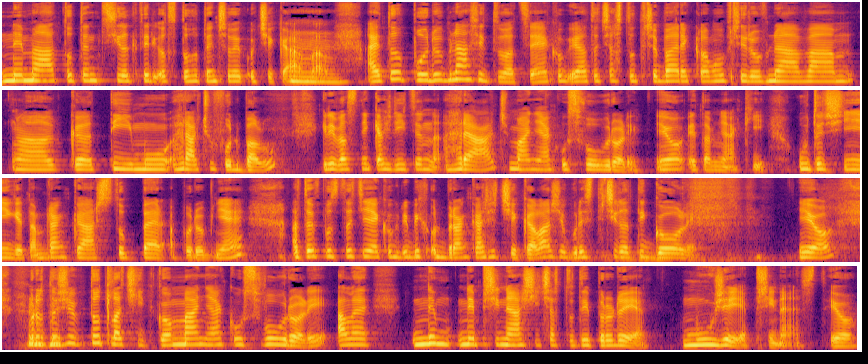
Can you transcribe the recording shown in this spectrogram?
nemá to ten cíl, který od toho ten člověk očekával. Hmm. A je to podobná situace, jako já to často třeba reklamu přirovnávám k týmu hráčů fotbalu, kdy vlastně každý ten hráč má nějakou svou roli. Jo? Je tam nějaký útočník, je tam brankář, stoper a podobně. A to je v podstatě jako kdybych od brankáře čekala, že bude střílet ty góly. Jo, protože to tlačítko má nějakou svou roli, ale ne, nepřináší často ty prodeje. Může je přinést, jo,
